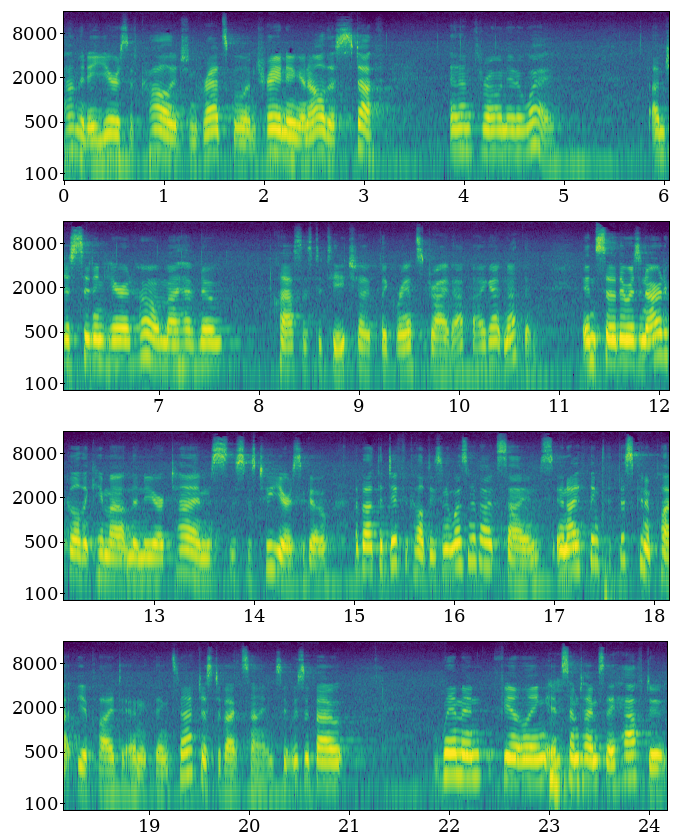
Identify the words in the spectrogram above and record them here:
how many years of college and grad school and training and all this stuff, and I'm throwing it away. I'm just sitting here at home. I have no classes to teach. I, the grants dried up. I got nothing. And so there was an article that came out in the New York Times, this was two years ago, about the difficulties, and it wasn't about science. And I think that this can apply, be applied to anything. It's not just about science. It was about women feeling, and sometimes they have to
